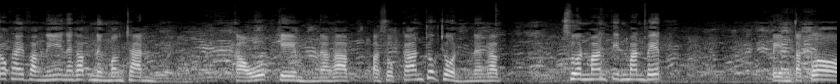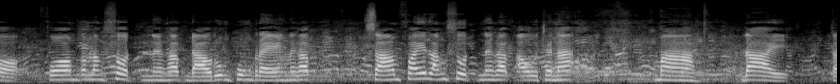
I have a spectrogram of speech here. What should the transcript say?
ยกให้ฝั่งนี้นะครับหนึ่งบางชัน เก๋าเกมนะครับ ประสบการณ์โชคชนนะครับ ส่วนมันตินมันเพชรเป็นตะกร้อฟอร์มกำลังสดนะครับ ดาวรุ่งพุ่งแรงนะครับ สามไฟล์หลังสุดนะครับ เอาชนะมาได้ต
